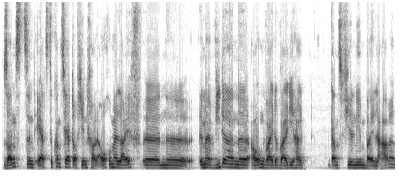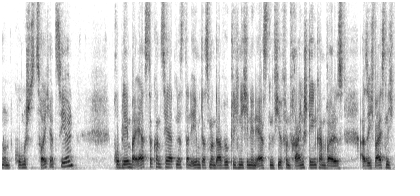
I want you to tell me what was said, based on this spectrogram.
Sonst sind Ärztekonzerte auf jeden Fall auch immer live, äh, ne, immer wieder eine Augenweide, weil die halt ganz viel nebenbei labern und komisches Zeug erzählen. Problem bei Ärztekonzerten ist dann eben, dass man da wirklich nicht in den ersten vier, fünf Reihen stehen kann, weil es, also ich weiß nicht,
